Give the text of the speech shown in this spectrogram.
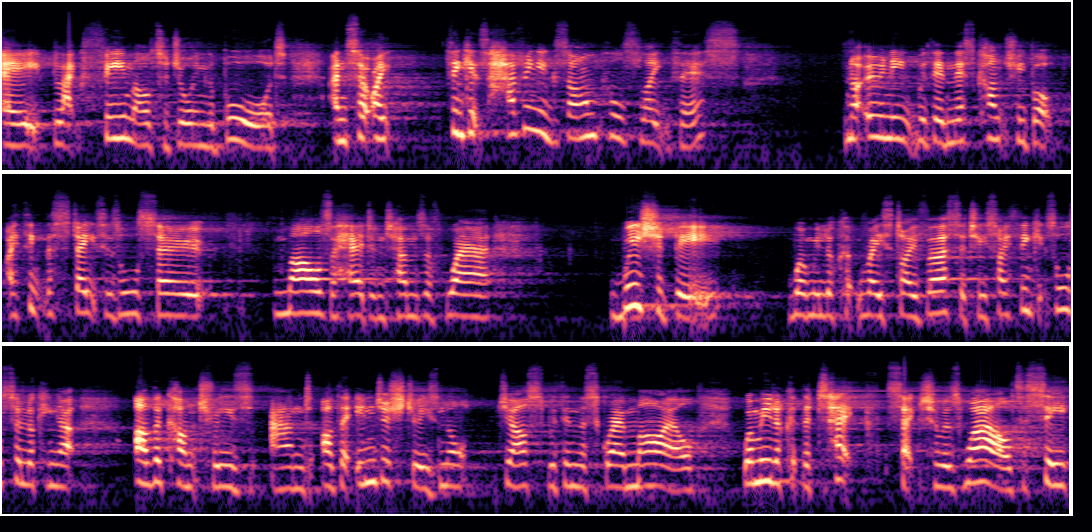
a black female to join the board. And so I think it's having examples like this not only within this country, but I think the States is also miles ahead in terms of where we should be when we look at race diversity. So I think it's also looking at other countries and other industries, not just within the square mile, when we look at the tech sector as well, to see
